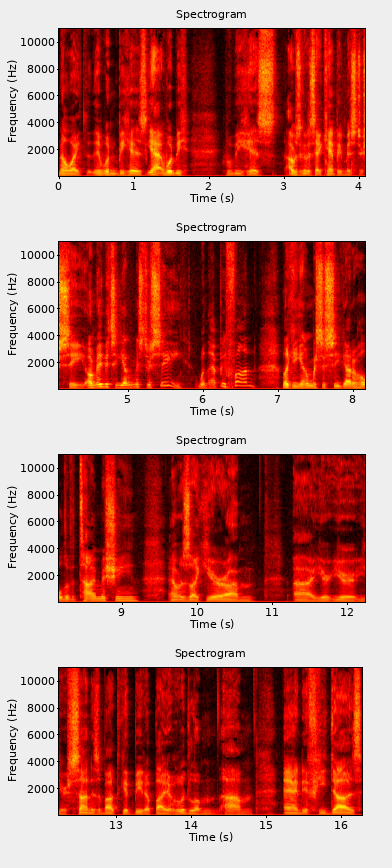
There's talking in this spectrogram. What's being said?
no, wait, it wouldn't be his. Yeah, it would be would be his. I was going to say it can't be Mr. C, or maybe it's a young Mr. C. Wouldn't that be fun? Like a young Mr. C got a hold of a time machine and was like, "You're um, uh, your your your son is about to get beat up by a hoodlum, um, and if he does,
